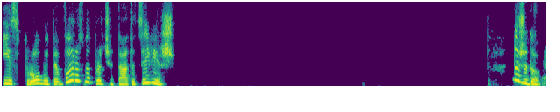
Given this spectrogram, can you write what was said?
і спробуйте виразно прочитати цей вірш. Дуже добре.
